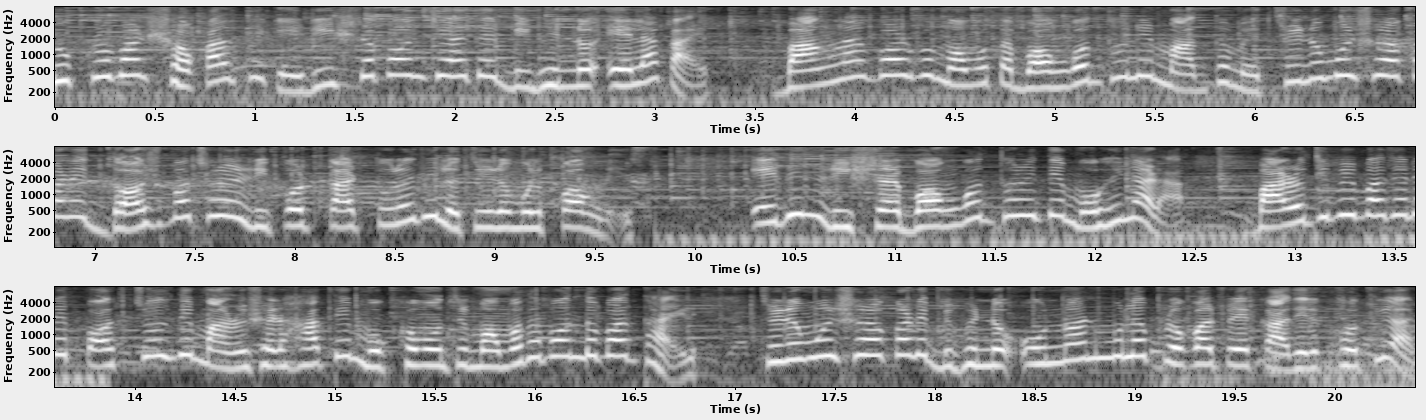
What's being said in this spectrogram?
শুক্রবার সকাল থেকে রিষড়া পঞ্চায়েতের বিভিন্ন এলাকায় বাংলা গর্ব মমতা বঙ্গধ্বনির মাধ্যমে তৃণমূল সরকারের দশ বছরের রিপোর্ট কার্ড তুলে দিল তৃণমূল কংগ্রেস। এদিন রিষড়ার বঙ্গধ্বনিতে মহিলারা বারোজিবি বাজারে পথ চলতি মানুষের হাতে মুখ্যমন্ত্রী মমতা বন্দ্যোপাধ্যায়ের তৃণমূল সরকারের বিভিন্ন উন্নয়নমূলক প্রকল্পের কাজের খতিয়ান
